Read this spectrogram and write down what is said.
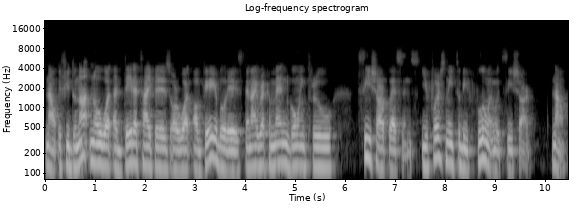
Now, if you do not know what a data type is or what a variable is, then I recommend going through C Sharp lessons. You first need to be fluent with C Sharp. Now,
